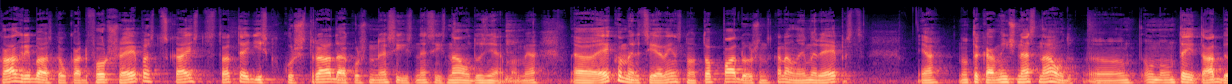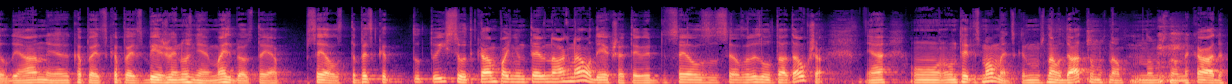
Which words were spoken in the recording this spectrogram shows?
kā gribās kaut kādu foršu e-pastu, skaistu, strateģisku, kurš strādā, kurš nesīs, nesīs naudu uzņēmumam. Ja? E-komercijā viens no top pārdošanas kanāliem ir e-pasts. Ja? Nu, viņš nes naudu. Un, un, un te ir tā atbilde, Jānis, kāpēc, kāpēc bieži vien uzņēmumi aizbrauc tajā sales. Tāpēc, ka tu, tu izsūti kampaņu un tev nāk nauda iekšā, tev ir sales, sales rezultāti augšā. Ja? Un, un te ir tas moments, kad mums nav datu, mums nav, mums nav nekāda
